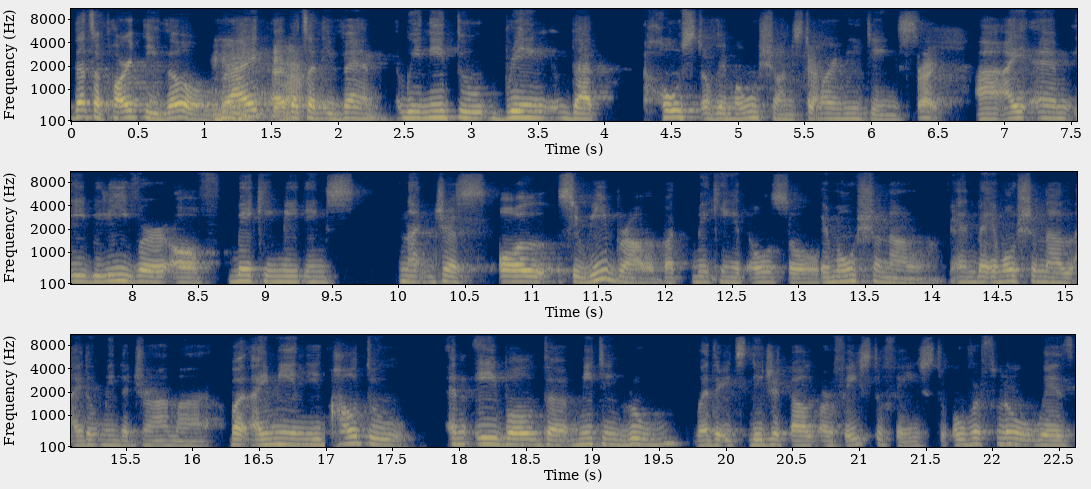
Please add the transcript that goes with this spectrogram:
That's a party, though, Mhm, right? Yeah. that's an event. We need to bring that host of emotions to Yeah. our meetings. Right. Uh, I am a believer of making meetings not just all cerebral, but making it also emotional. Yeah. And by emotional, I don't mean the drama, but I mean how to enable the meeting room, whether it's digital or face to face, to overflow with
